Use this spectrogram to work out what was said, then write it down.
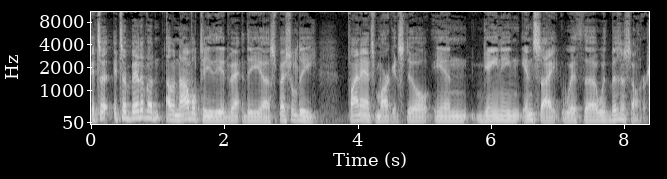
it's a it's a bit of a, of a novelty the the uh, specialty finance market still in gaining insight with uh, with business owners.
